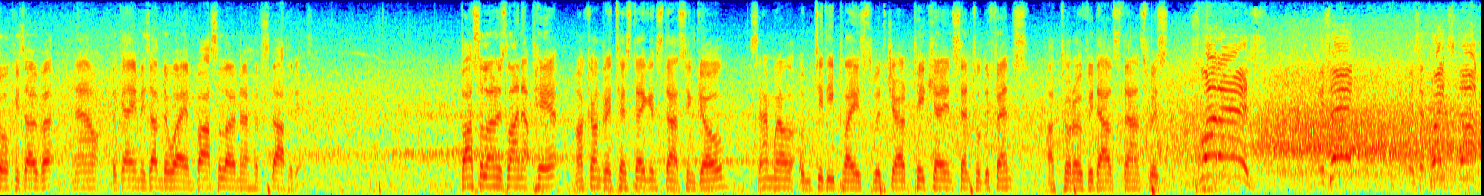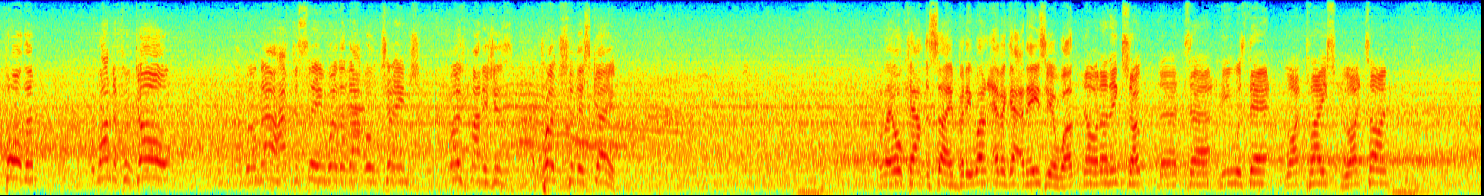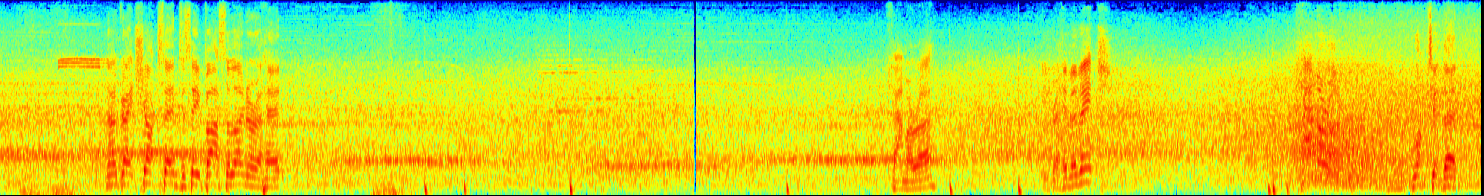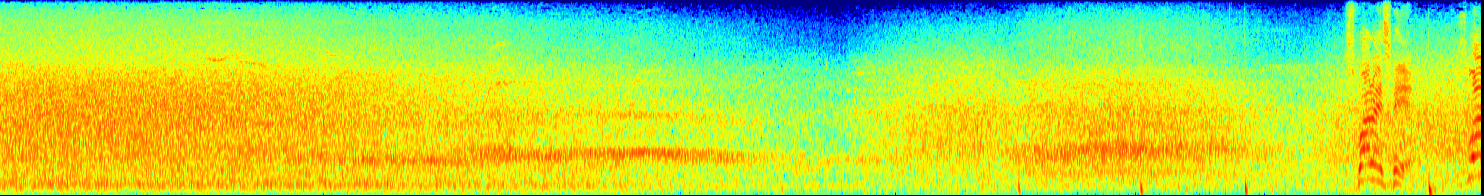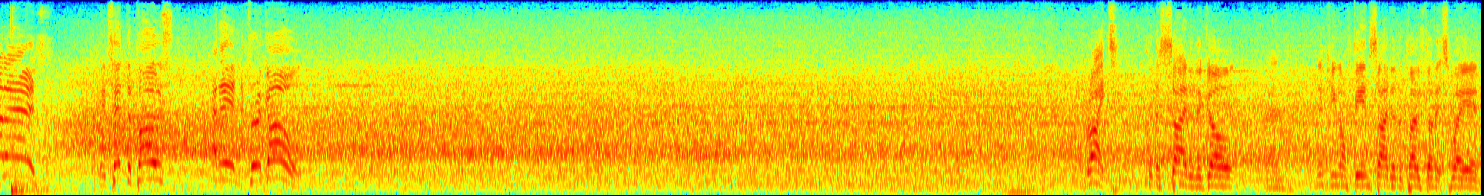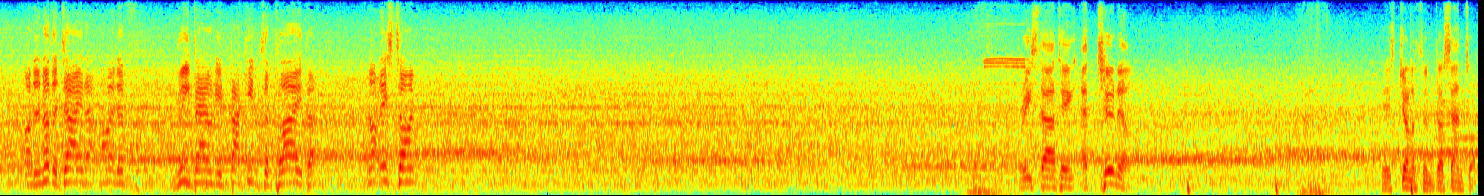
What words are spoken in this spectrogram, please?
talk is over. Now the game is underway and Barcelona have started it. Barcelona's lineup here. Marc-Andre Ter Stegen starts in goal. Samuel Umtiti plays with Gerard Piqué in central defence. Arturo Vidal starts with... Suarez! It's in! It's a great start for them. A wonderful goal. And we'll now have to see whether that will change both managers' approach to this game. Well, they all count the same, but he won't ever get an easier one. No, I don't think so. That uh, he was there, right place, right time. No great shocks then to see Barcelona ahead. Camera. Ibrahimovic. Camera. Blocked it then. Suarez here. Suarez! It's hit the post and in for a goal. Right to the side of the goal and nicking off the inside of the post on its way in. On another day, that might have rebounded back into play, but not this time. Restarting at 2-0. Here's Jonathan Dos Santos.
